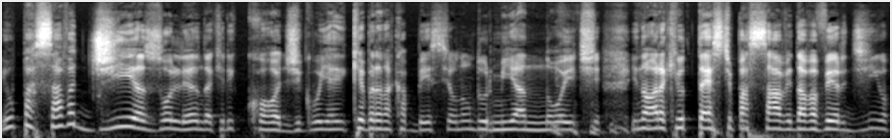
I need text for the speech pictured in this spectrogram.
Eu passava dias olhando aquele código e aí quebrando a cabeça, e eu não dormia à noite. e na hora que o teste passava e dava verdinho,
